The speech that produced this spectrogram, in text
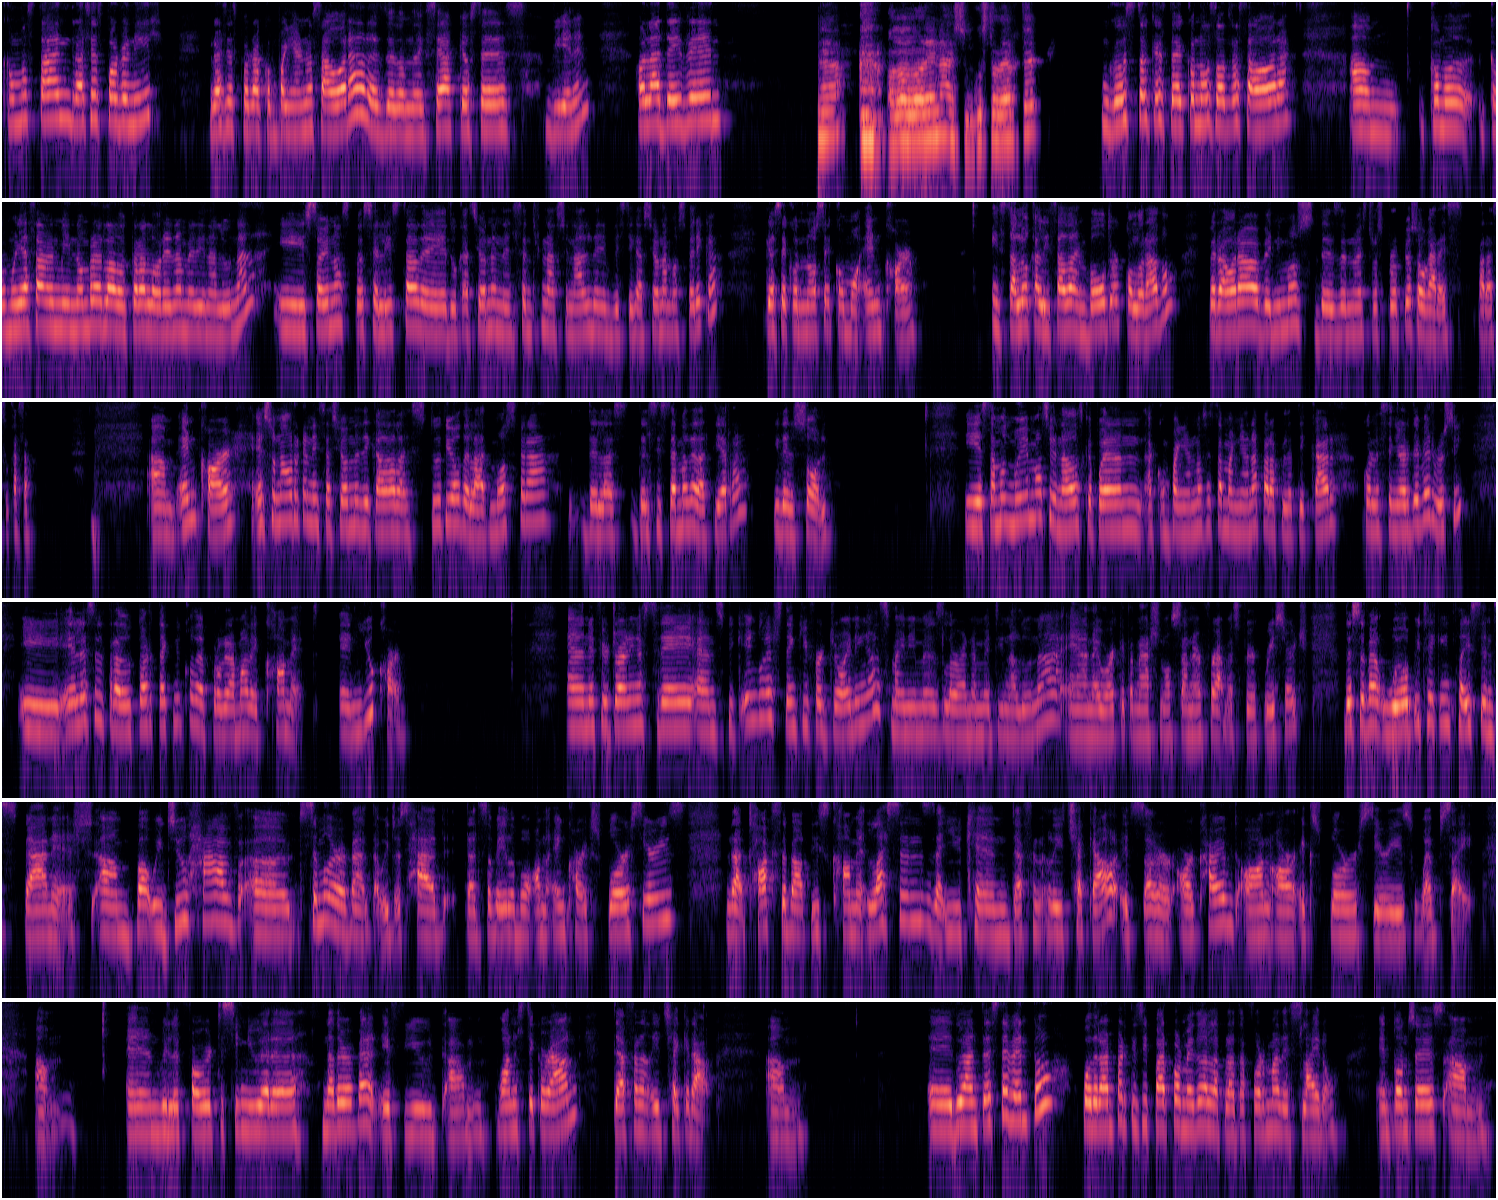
¿cómo están? Gracias por venir. Gracias por acompañarnos ahora desde donde sea que ustedes vienen. Hola, David. Hola, Lorena. Es un gusto verte. Un gusto que esté con nosotros ahora. como, como ya saben, mi nombre es la doctora Lorena Medina Luna y soy una especialista de educación en el Centro Nacional de Investigación Atmosférica, que se conoce como NCAR. Está localizada en Boulder, Colorado, pero ahora venimos desde nuestros propios hogares para su casa. NCAR es una organización dedicada al estudio de la atmósfera, del sistema de la Tierra y del Sol. Y estamos muy emocionados que puedan acompañarnos esta mañana para platicar con el señor David Rusi. Y él es el traductor técnico del programa de COMET en UCAR. And if you're joining us today and speak English, thank you for joining us. My name is Lorena Medina Luna, and I work at the National Center for Atmospheric Research. This event will be taking place in Spanish, um, but we do have a similar event that we just had that's available on the NCAR Explorer series that talks about these comet lessons that you can definitely check out. It's archived on our Explorer series website. Um, and we look forward to seeing you at another event. If you um, want to stick around, definitely check it out. Um, eh, durante este evento podrán participar por medio de la plataforma de Slido. Entonces, um,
